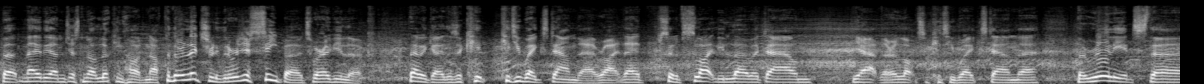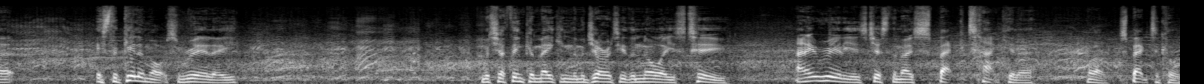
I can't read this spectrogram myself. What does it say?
But maybe I'm just not looking hard enough. But there are literally there are just seabirds wherever you look. There we go. There's a kit- kittiwakes down there, right? They're sort of slightly lower down. Yeah, there are lots of kittiwakes down there. But really, it's the it's the guillemots really which I think are making the majority of the noise too. And it really is just the most spectacular, well, spectacle,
